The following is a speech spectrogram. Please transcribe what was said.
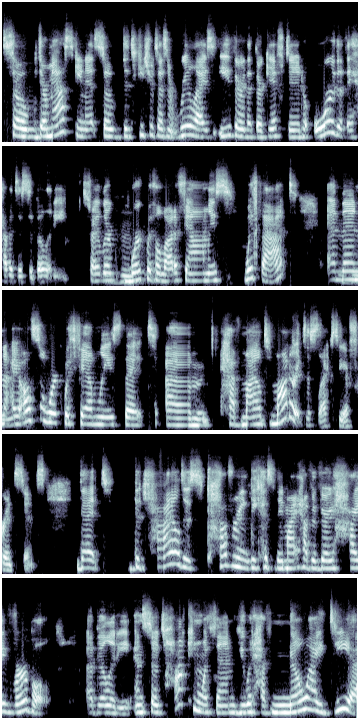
so they're masking it so the teacher doesn't realize either that they're gifted or that they have a disability so i lear- Mhm. work with a lot of families with that and then Mhm. i also work with families that um, have mild to moderate dyslexia for instance that the child is covering because they might have a very high verbal ability and so talking with them you would have no idea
